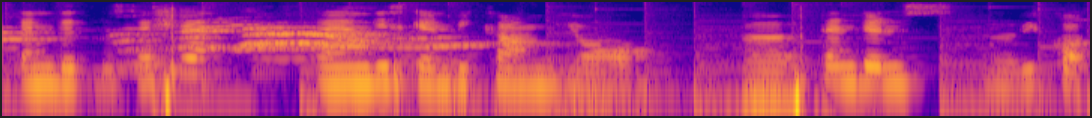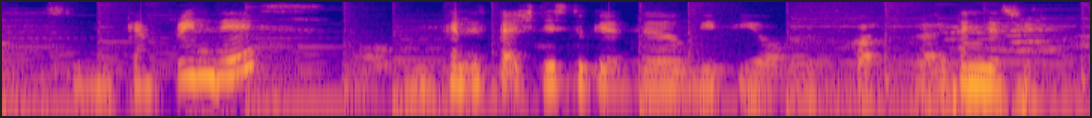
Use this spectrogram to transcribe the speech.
attended the session and this can become your uh, attendance uh, record. So you can print this or you can attach this together with your record, uh, attendance record.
